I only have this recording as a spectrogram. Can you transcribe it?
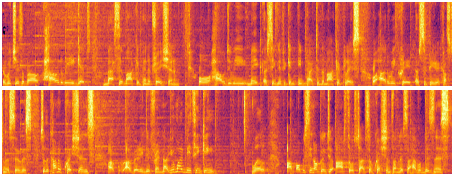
which is about how do we get massive market penetration, or how do we make a significant impact in the marketplace, or how do we create a superior customer service? So the kind of questions are, are very different. Now you might be thinking, well, I'm obviously not going to ask those types of questions unless I have a business,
